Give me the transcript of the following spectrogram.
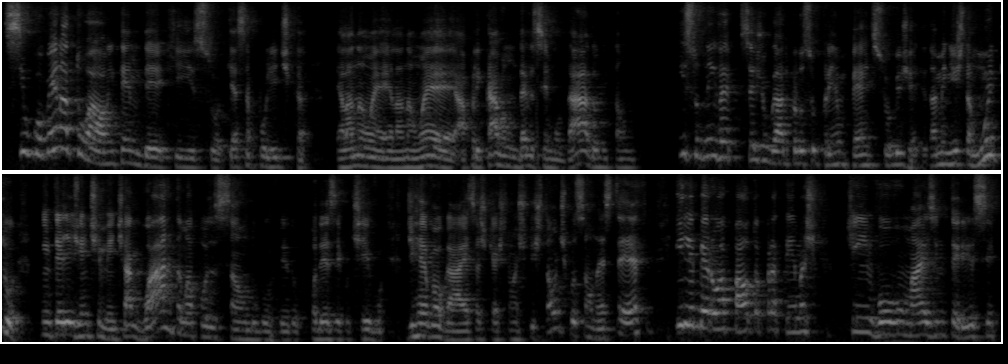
Se o governo atual entender que isso, que essa política, ela não é, ela não é aplicável, não deve ser mudado, então isso nem vai ser julgado pelo Supremo, perde seu objeto. Então, a ministra, muito inteligentemente, aguarda uma posição do governo, do Poder Executivo, de revogar essas questões que estão em discussão no STF e liberou a pauta para temas que envolvam mais o interesse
